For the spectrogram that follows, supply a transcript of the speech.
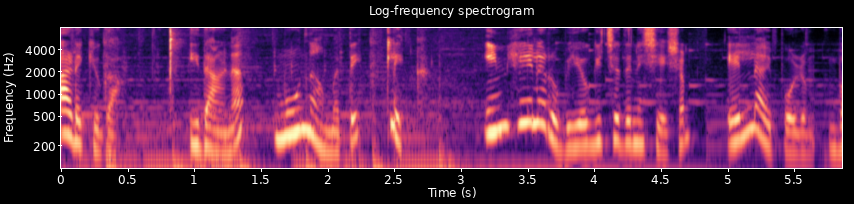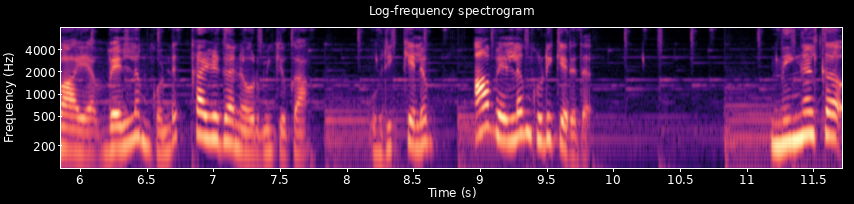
അടയ്ക്കുക. ഇതാണ് മൂന്നാമത്തെ ക്ലിക്ക്. ഇൻഹേലർ ഉപയോഗിച്ചതിന് ശേഷം എല്ലായ്പ്പോഴും വായ വെള്ളം കൊണ്ട് കഴുകാൻ ഓർമ്മിക്കുക. ഒരിക്കലും ആ വെള്ളം കുടിക്കരുത്. നിങ്ങൾക്ക്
